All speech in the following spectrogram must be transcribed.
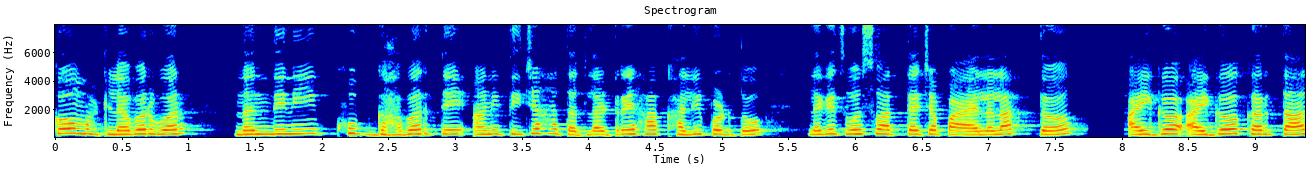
क म्हटल्याबरोबर नंदिनी खूप घाबरते आणि तिच्या हातातला ट्रे हा खाली पडतो. लगेच वसुआत्याच्या पायाला लागतं. आईग आईग करतात.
